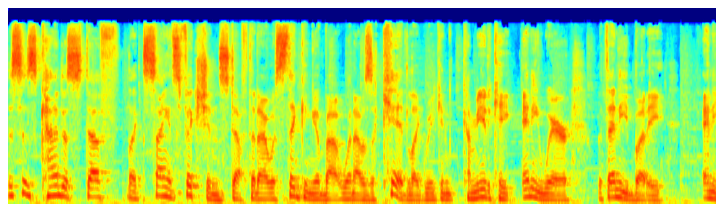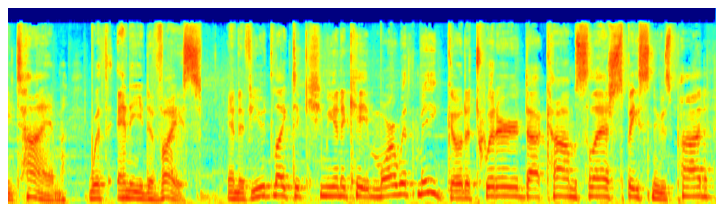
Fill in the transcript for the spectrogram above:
this is kind of stuff like science fiction stuff that I was thinking about when I was a kid. Like we can communicate anywhere with anybody, anytime, with any device. And if you'd like to communicate more with me, go to twitter.com slash space news pod.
